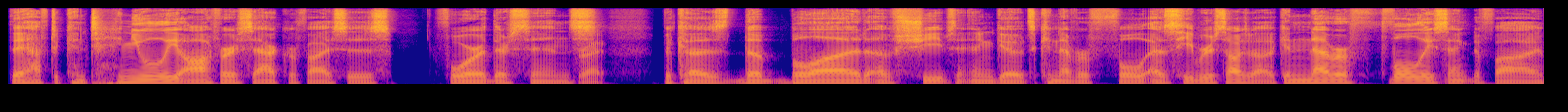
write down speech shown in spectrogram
they have to continually offer sacrifices for their sins. right. Because the blood of sheep and goats can never full as Hebrews talks about it can never fully sanctify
